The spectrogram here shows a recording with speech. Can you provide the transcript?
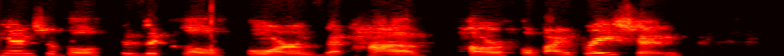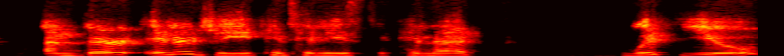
tangible physical forms that have powerful vibrations. And their energy continues to connect with you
